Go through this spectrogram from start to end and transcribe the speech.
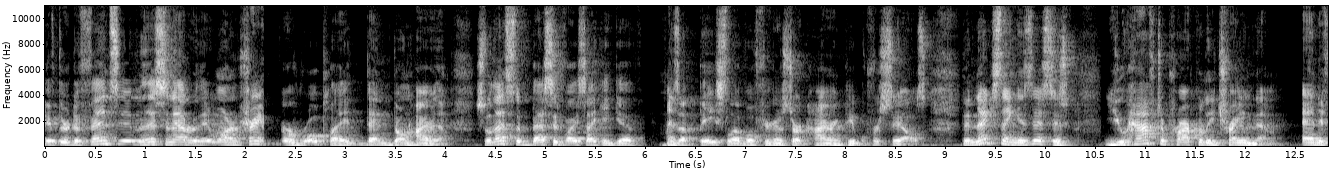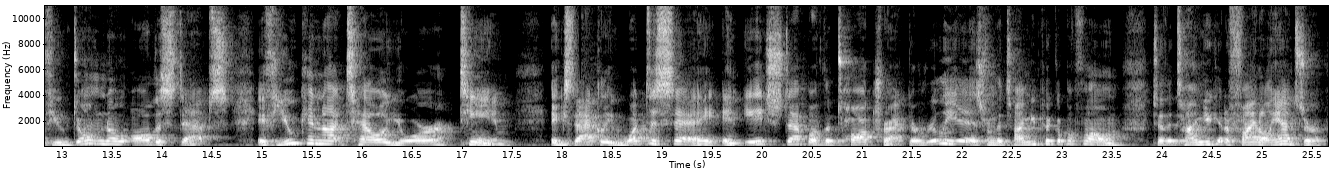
If they're defensive and this and that, or they don't want to train or role play, then don't hire them. So that's the best advice I could give as a base level if you're going to start hiring people for sales. The next thing is this is you have to properly train them. And if you don't know all the steps, if you cannot tell your team exactly what to say in each step of the talk track. There really is, from the time you pick up a phone to the time you get a final answer,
